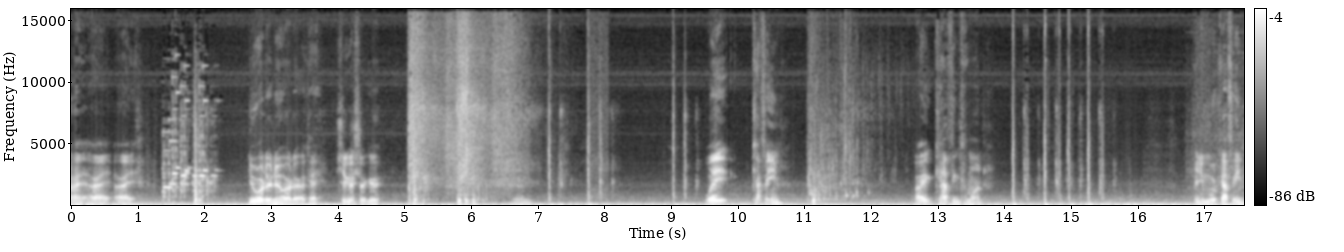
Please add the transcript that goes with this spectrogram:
Alright, alright, alright. New order, new order. Okay. Sugar, sugar. And... Wait, caffeine? Alright, caffeine, come on. I need more caffeine.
